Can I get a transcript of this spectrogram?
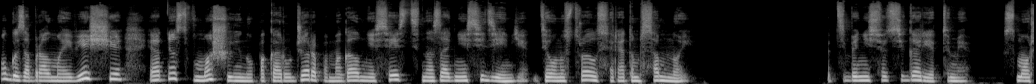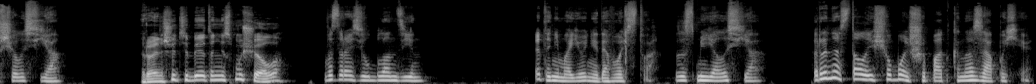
Уго забрал мои вещи и отнес в машину, пока Руджера помогал мне сесть на заднее сиденье, где он устроился рядом со мной. «От тебя несет сигаретами», — сморщилась я. «Раньше тебя это не смущало», — возразил блондин. «Это не мое недовольство», — засмеялась я. Рене стала еще больше падка на запахи,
